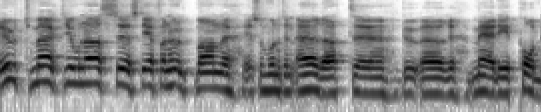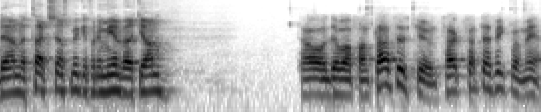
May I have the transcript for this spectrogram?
Utmärkt Jonas! Eh, Stefan Hultman, det är som vanligt en ära att eh, du är med i podden. Tack så hemskt mycket för din medverkan. Ja, det var fantastiskt kul. Tack för att jag fick vara med.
